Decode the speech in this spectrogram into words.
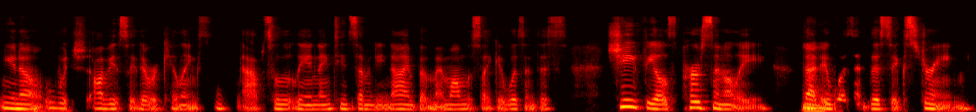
you know which obviously there were killings absolutely in 1979 but my mom was like it wasn't this she feels personally that mm. it wasn't this extreme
